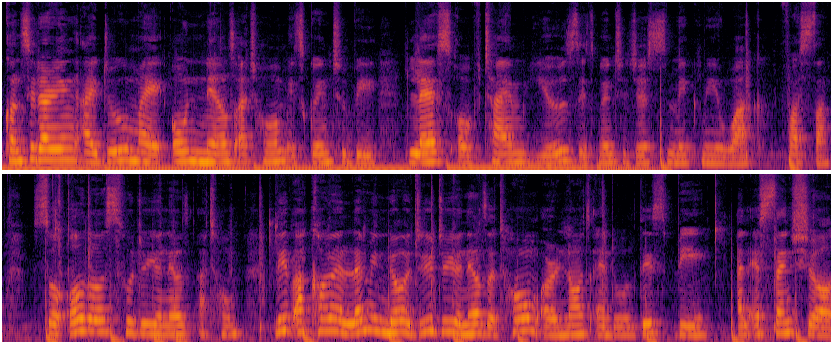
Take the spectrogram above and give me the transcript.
Considering I do my own nails at home it's going to be less of time used. It's going to just make me work faster. So all those who do your nails at home leave a comment. Let me know do you do your nails at home or not? And will this be an essential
